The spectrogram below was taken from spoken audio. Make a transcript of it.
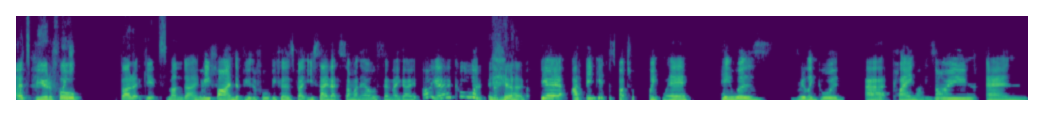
it's beautiful. Which, but it gets mundane. We find it beautiful because, but you say that's someone else and they go, oh, yeah, cool. Yeah. yeah. I think it just got to a point where he was really good at playing on his own and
